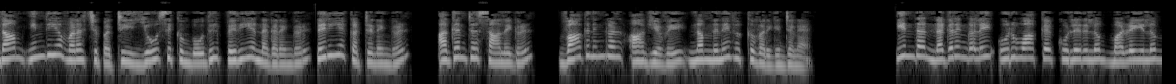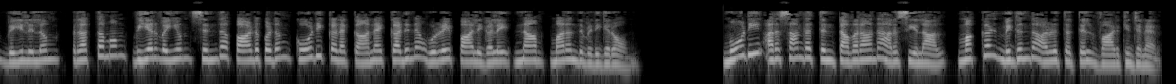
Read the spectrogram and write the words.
நாம் இந்திய வளர்ச்சி பற்றி யோசிக்கும்போது பெரிய நகரங்கள் பெரிய கட்டிடங்கள் அகன்ற சாலைகள் வாகனங்கள் ஆகியவை நம் நினைவுக்கு வருகின்றன. இந்த நகரங்களை உருவாக்க குளிரிலும் மழையிலும் வெயிலிலும் ரத்தமும் வியர்வையும் சிந்த பாடுபடும் கோடிக்கணக்கான கடின உழைப்பாளிகளை நாம் மறந்துவிடுகிறோம். மோடி அரசாங்கத்தின் தவறான அரசியலால் மக்கள் மிகுந்த அழுத்தத்தில் வாழ்கின்றனர்.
